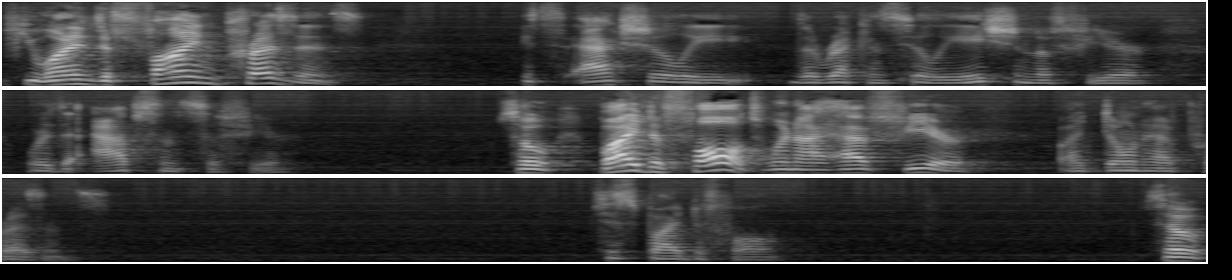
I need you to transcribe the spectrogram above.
If you want to define presence, it's actually the reconciliation of fear or the absence of fear. So, by default, when I have fear, I don't have presence. Just by default. So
